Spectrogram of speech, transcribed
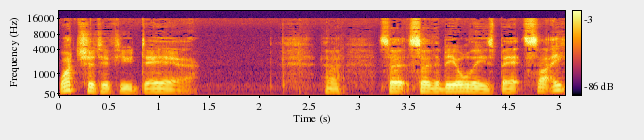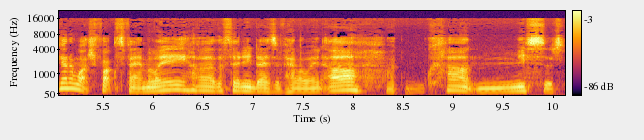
Watch it if you dare. So, so there'd be all these bets. Like, are you going to watch Fox Family, uh, the 13 Days of Halloween? Oh, I can't miss it.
